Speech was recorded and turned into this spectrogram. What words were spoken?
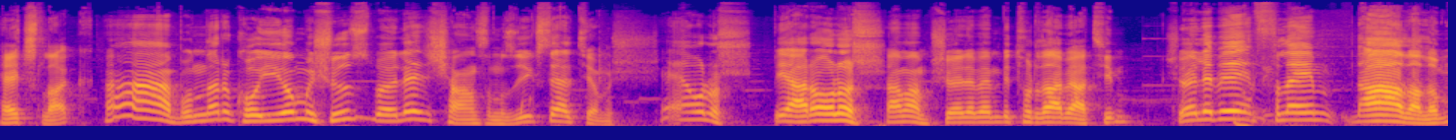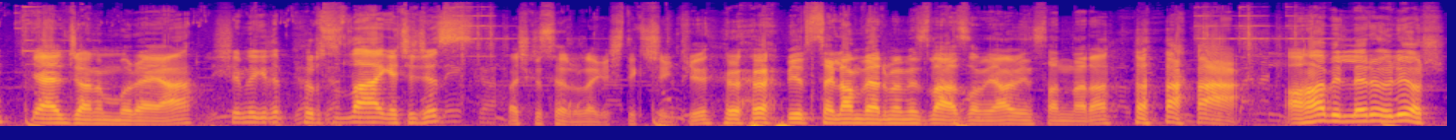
Hatchlock. Ha bunları koyuyormuşuz böyle şansımızı yükseltiyormuş. E olur. Bir ara olur. Tamam şöyle ben bir tur daha bir atayım. Şöyle bir flame daha alalım. Gel canım buraya. Şimdi gidip hırsızlığa geçeceğiz. Başka server'a geçtik çünkü. bir selam vermemiz lazım ya insanlara. Aha birileri ölüyor.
